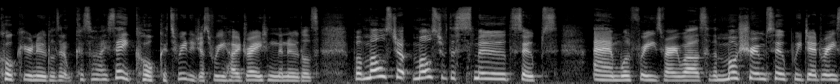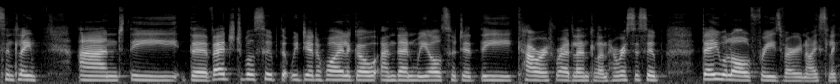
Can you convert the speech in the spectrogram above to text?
cook your noodles in. Because when I say cook, it's really just rehydrating the noodles. But most of most of the smooth soups um, will freeze very well. So the mushroom soup we did recently, and the the vegetable soup that we did a while ago, and then we also did the carrot, red lentil, and harissa soup. They will all freeze very nicely.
